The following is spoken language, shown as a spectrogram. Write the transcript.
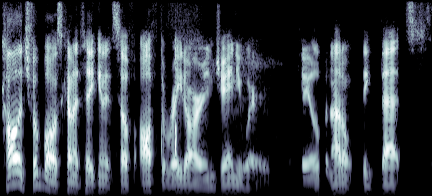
college football has kind of taken itself off the radar in January, Caleb, and I don't think that's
